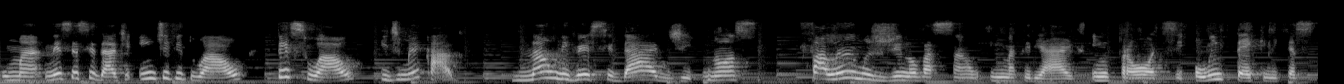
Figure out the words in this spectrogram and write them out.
uma necessidade individual, pessoal e de mercado. Na universidade, nós falamos de inovação em materiais, em prótese ou em técnicas,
